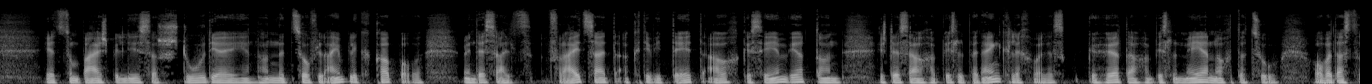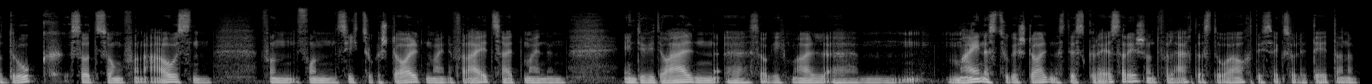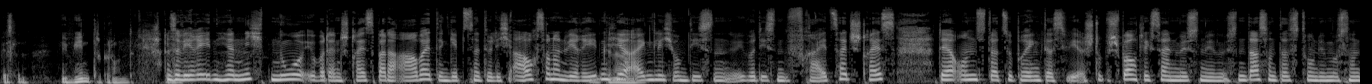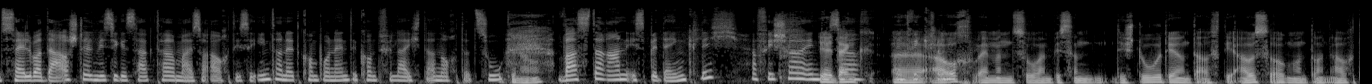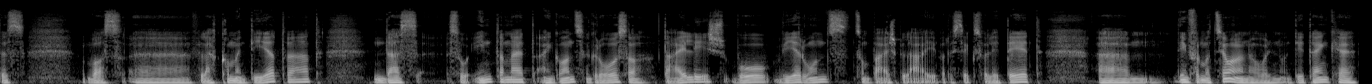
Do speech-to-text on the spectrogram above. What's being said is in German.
jetzt zum Beispiel dieser Studie, ich habe nicht so viel Einblick gehabt, aber wenn das als Freizeitaktivität auch gesehen wird, dann ist das auch ein bisschen bedenklich, weil es gehört auch ein bisschen mehr noch dazu. Aber dass der Druck sozusagen von außen, von, von sich zu gestalten, meine Freizeit, meinen individuellen, äh, sage ich mal, ähm, meines zu gestalten, dass das größer ist und vielleicht, dass du auch die Sexualität dann ein bisschen im Hintergrund. Steht. Also wir reden hier nicht nur über den Stress bei der Arbeit, den gibt es natürlich auch, sondern wir reden genau. hier eigentlich um diesen, über diesen Freizeitstress, der uns dazu bringt, dass wir sportlich sein müssen, wir müssen das und das tun, wir müssen uns selber darstellen, wie Sie gesagt haben. Also auch diese Internetkomponente kommt vielleicht da noch dazu. Genau. Was daran ist bedenklich, Herr Fischer, in ja, dieser ich denke äh, auch, wenn man so ein bisschen die Studie und auch die Aussagen und dann auch das was äh, vielleicht kommentiert wird, dass so Internet ein ganz großer Teil ist, wo wir uns zum Beispiel auch über die Sexualität ähm, die Informationen holen. Und ich denke,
